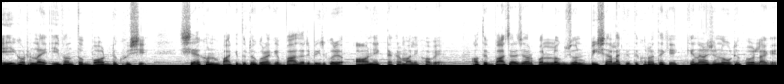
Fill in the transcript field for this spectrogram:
এই ঘটনায় ইভান তো বড্ড খুশি। সে এখন বাকি দুটো ঘোড়াকে বাজারে বিক্রি করে অনেক টাকার মালিক হবে। অতএব বাজারে যাওয়ার পর লোকজন বিশাল আকৃতি ঘোড়া দেখে কেনার জন্য উঠে পড়ে লাগে।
